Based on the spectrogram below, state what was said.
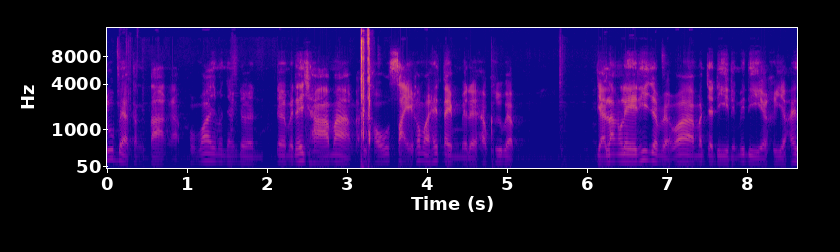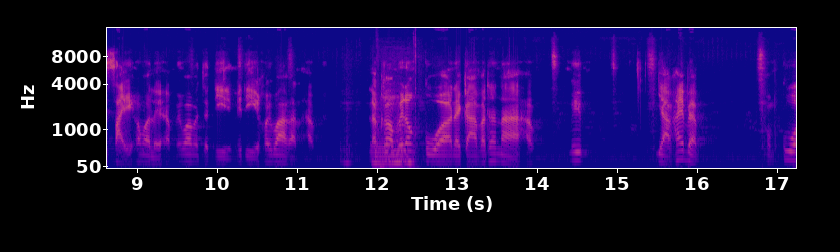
รูปแบบต่างๆอะผมว่ามันยังเดินเดินไปได้ช้ามากอะคือเขาใส่เข้ามาให้เต็มไปเลยครับ คือแบบ อย่าลังเลที่จะแบบว่ามันจะดีหรือไม่ดีอะคืออยากให้ใส่เข้ามาเลยครับ ไม่ว่ามันจะดีหรือไม่ดีค่อยว่ากันครับ แล้วก็ไม่ต้องกลัวในการพัฒนาครับไม่อยากให้แบบ ผมกลัว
